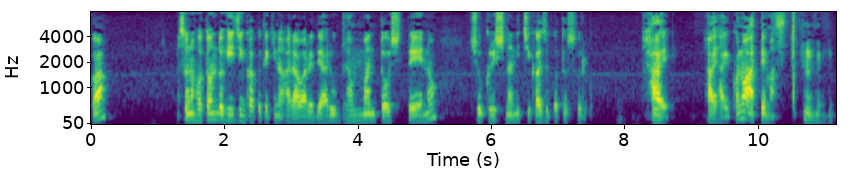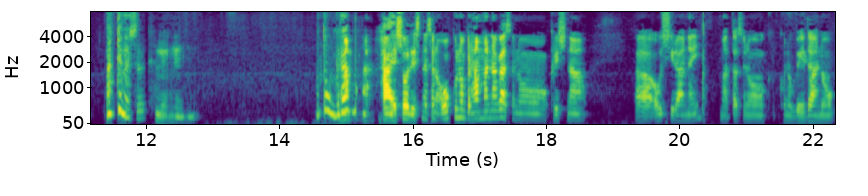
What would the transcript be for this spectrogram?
が、そのほとんど非人格的な現れであるブラハマンとしてのシュクリシュナに近づこうとする。はい。はいはい。この合ってます。うん合ってます？うんうんほとんどブラフマン、はい、そうですね。その多くのブラハマナがそのクリシュナあを知らない。またそのこのヴェダの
